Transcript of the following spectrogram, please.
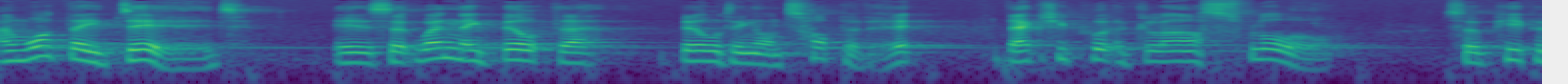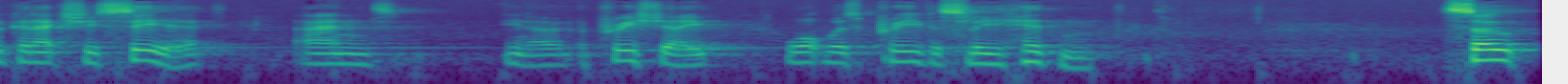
And what they did is that when they built that building on top of it, they actually put a glass floor so people could actually see it and you know, appreciate what was previously hidden. So,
